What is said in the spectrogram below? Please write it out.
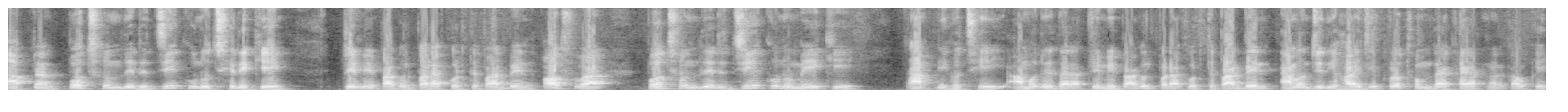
আপনার পছন্দের যে কোনো ছেলেকে প্রেমে পাগলপাড়া করতে পারবেন, অথবা পছন্দের যে কোনো মেয়েকে আপনি হচ্ছে এই আমলের দ্বারা প্রেমে পাগলপাড়া করতে পারবেন। এমন যদি হয় যে প্রথম দেখায় আপনার কাউকে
